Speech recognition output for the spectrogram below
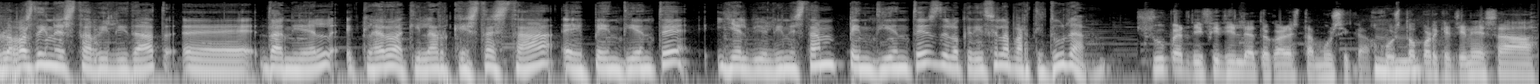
Hablabas de inestabilidad, eh, Daniel. Claro, aquí la orquesta está eh, pendiente y el violín están pendientes de lo que dice la partitura. Súper difícil de tocar esta música, justo porque tiene esa,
